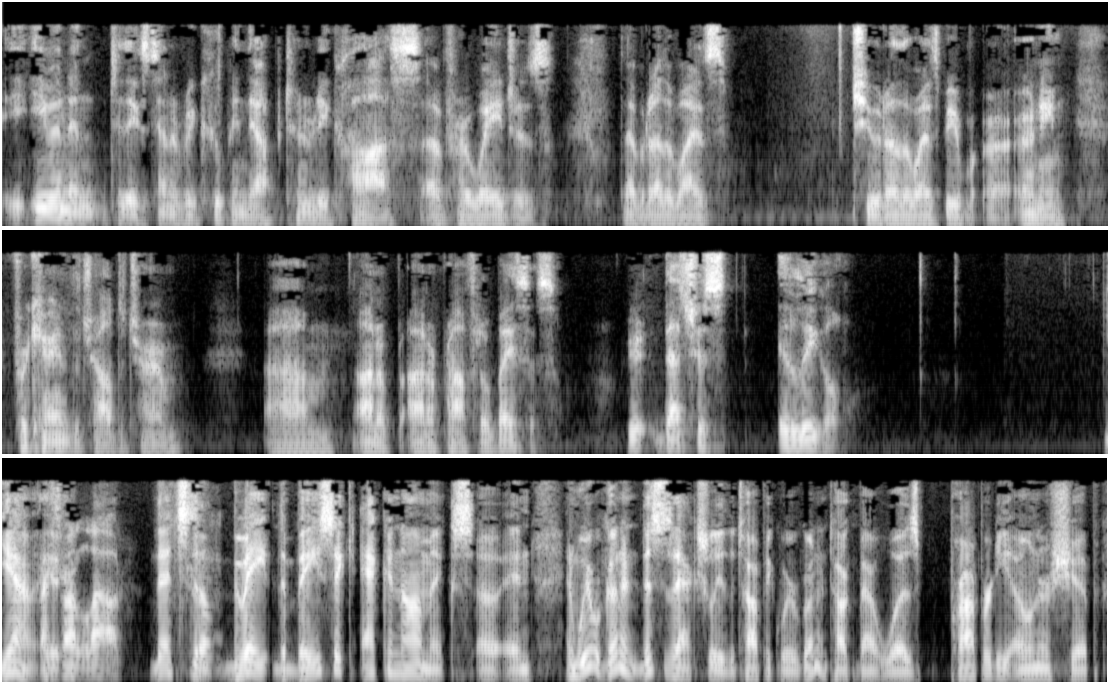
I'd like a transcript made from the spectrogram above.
even in, to the extent of recouping the opportunity costs of her wages that would otherwise she would otherwise be uh, earning for carrying the child to term um, on a on a profitable basis. That's just illegal. yeah, That's it- not allowed. That's the the basic economics, uh, and and we were going to. This is actually the topic we were going to talk about was property ownership,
